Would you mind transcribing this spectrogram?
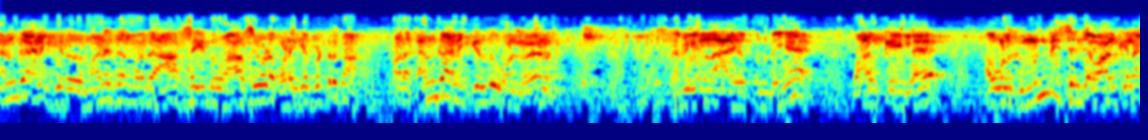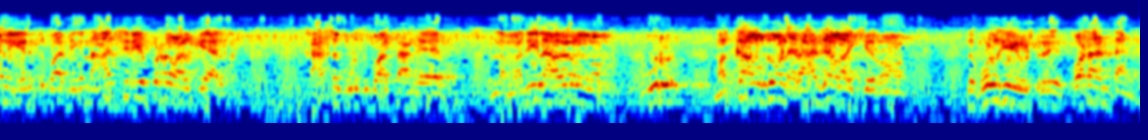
கண்காணிக்கிறது. மனிதன் வந்து ஆசை ஆசையோட படைக்கப்பட்டிருக்கான். அவனை கண்காணிக்கிறது ஒண்ணு வேணும். நபிகள் நாயகத்தினுடைய வாழ்க்கையில அவங்களுக்கு முந்தி செஞ்ச வாழ்க்கையெல்லாம் நீங்க எடுத்து பாத்தீங்கன்னா ஆச்சரியப்படுற வாழ்க்கையா இருக்கும். காசை கொடுத்து பார்த்தாங்க. இந்த மதீனாவே உங்க ஊரு மக்காவுக்கு உன்னை ராஜாவாக்கிறோம் இந்த கொள்கையை விட்டுரு போடான்ட்டாங்க.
